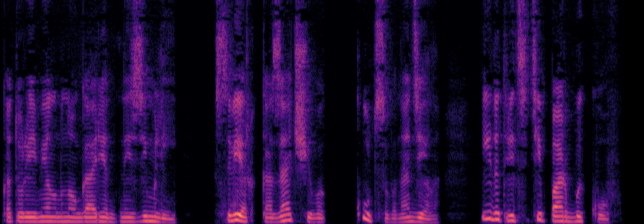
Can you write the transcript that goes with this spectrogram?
который имел много арендной земли, сверх казачьего Куцева надела, и до тридцати пар быков.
